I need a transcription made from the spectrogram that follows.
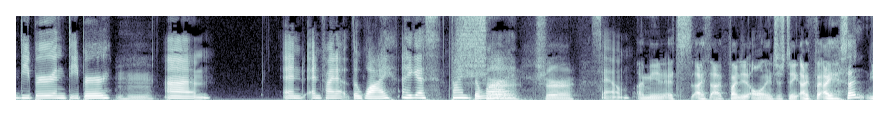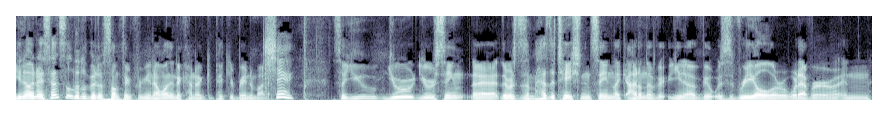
deeper and deeper mm-hmm. um and and find out the why i guess find the sure, why Sure. so I mean, it's I, I find it all interesting. I, f- I sent you know, and I sense a little bit of something from you, and I wanted to kind of pick your brain about it. sure So you you you were saying uh, there was some hesitation in saying like I don't know if it, you know if it was real or whatever, and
